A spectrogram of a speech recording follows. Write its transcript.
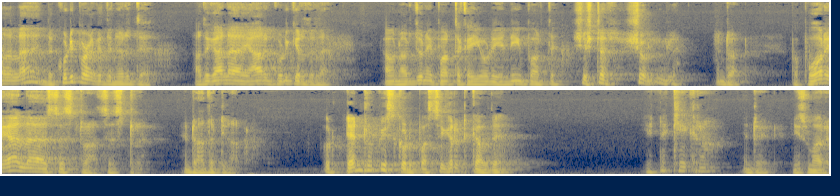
முதல்ல? இந்த குடிப்பழக்கத்தை நிறுத்து. அதுக்கால யாரும் குடிக்கிறதில்ல. அவன் அர்ஜுனை பார்த்த கையோடு என்னையும் பார்த்து சிஸ்டர் சொல்லுங்க என்றான். இப்போ போறியா இல்லை சிஸ்டரா சிஸ்டர் என்று அதட்டினான். ஒரு டென் ருபீஸ் கொடுப்பா சிகரெட்டுக்காவது என்ன கேட்குறான் என்றேன். நீ சுமார்.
